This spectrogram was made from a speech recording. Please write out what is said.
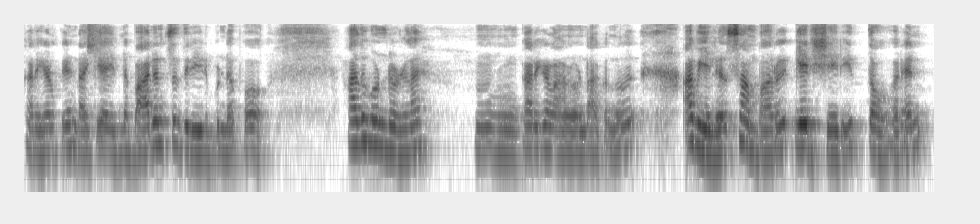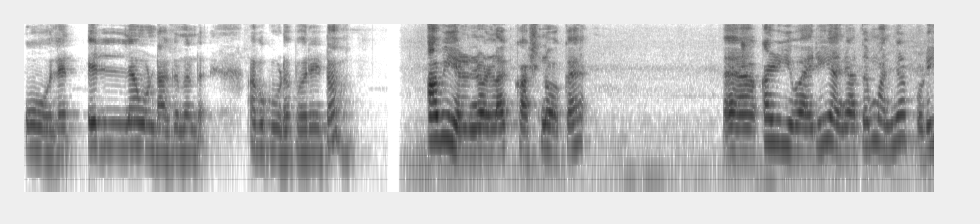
കറികൾക്ക് ഉണ്ടാക്കി അതിന്റെ ബാലൻസ് തിരി ഇരിപ്പുണ്ട്. അപ്പോൾ അതുകൊണ്ടുള്ള കറികളാണ് ഉണ്ടാക്കുന്നത്. അവിയൽ സാമ്പാർ എരിശ്ശേരി തോരൻ ഓലൻ എല്ലാം ഉണ്ടാക്കുന്നുണ്ട്. അപ്പോൾ കൂടെ പോരെ കേട്ടോ. അവിയലിനുള്ള കഷ്ണമൊക്കെ കഴുകി വാരി അതിനകത്ത് മഞ്ഞൾപ്പൊടി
